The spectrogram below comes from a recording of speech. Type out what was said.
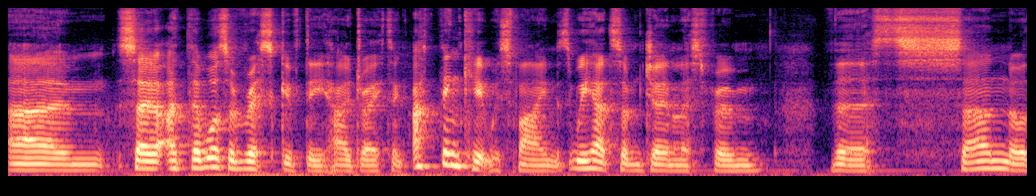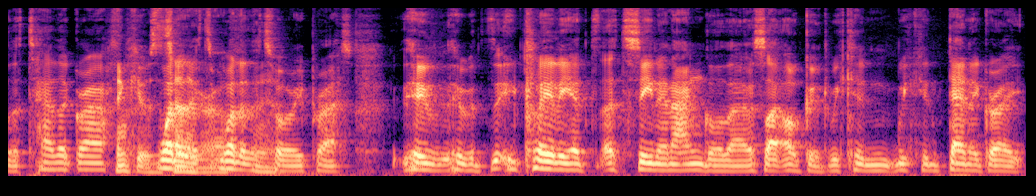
Um, so I, there was a risk of dehydrating. I think it was fine. We had some journalists from the Sun or the Telegraph. I think it was the one of the one of the yeah. Tory press who, who who clearly had, had seen an angle there. It's like, oh, good, we can we can denigrate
